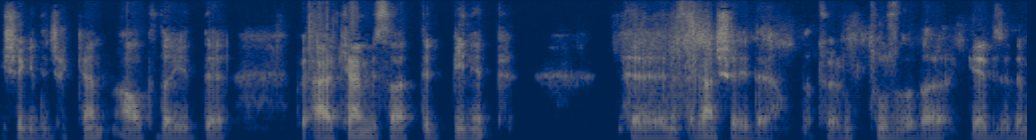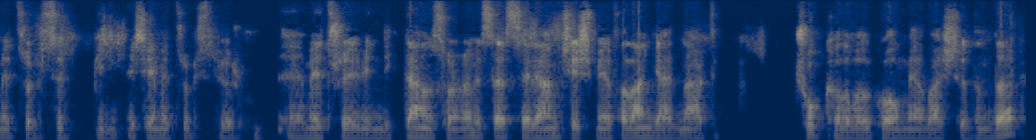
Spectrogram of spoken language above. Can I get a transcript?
işe gidecekken 6'da 7'de erken bir saatte binip e, mesela şeyde atıyorum Tuzla'da, Gebze'de metrobüse bin, şey metrobüs diyorum. E, metroya bindikten sonra mesela Selami Çeşme'ye falan geldin artık çok kalabalık olmaya başladığında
